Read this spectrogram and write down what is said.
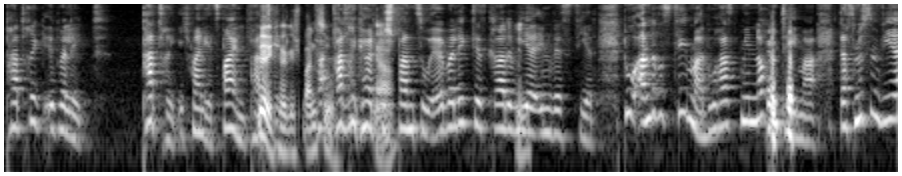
Patrick überlegt. Patrick, ich meine jetzt meinen Patrick. Ja, ich höre gespannt pa zu. Patrick hört ja. gespannt zu. Er überlegt jetzt gerade, wie mhm. er investiert. Du, anderes Thema. Du hast mir noch ein Thema. Das müssen wir,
